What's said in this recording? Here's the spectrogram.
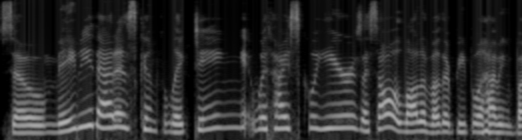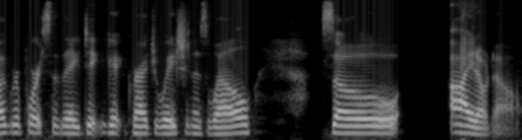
So maybe that is conflicting with high school years. I saw a lot of other people having bug reports that they didn't get graduation as well. So I don't know.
